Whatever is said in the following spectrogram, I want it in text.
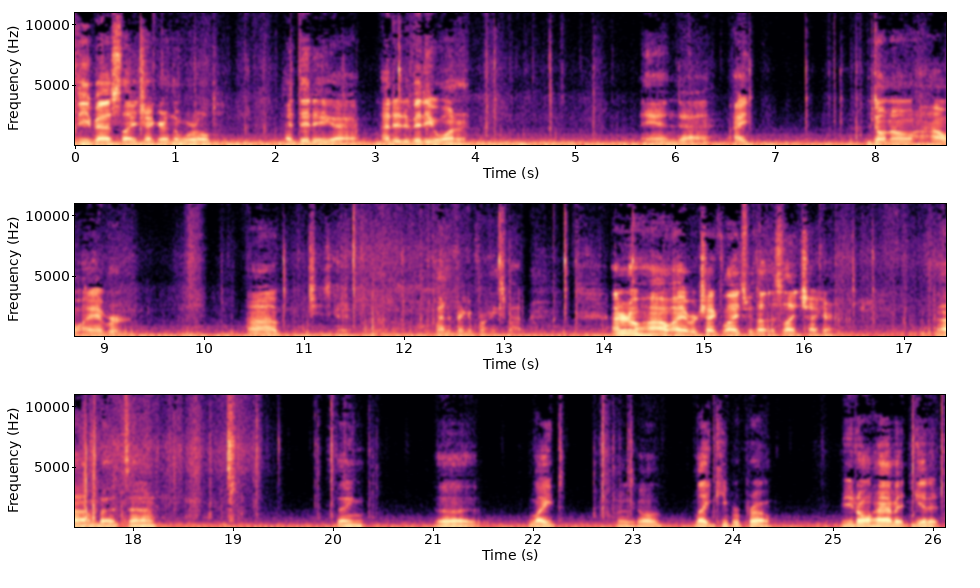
the best light checker in the world. I did a uh, I did a video on it, and uh, I don't know how I ever. Uh, jeez, got find a freaking parking spot. I don't know how I ever checked lights without this light checker. Um, but uh, thing, the uh, light, what is it called? Light Keeper Pro. If you don't have it, get it.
